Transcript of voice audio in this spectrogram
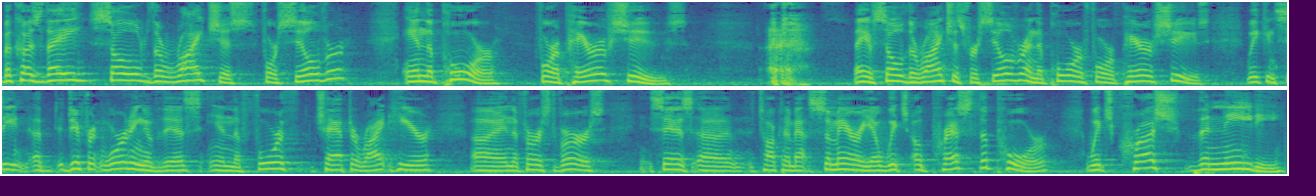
because they sold the righteous for silver, and the poor for a pair of shoes. they have sold the righteous for silver and the poor for a pair of shoes. We can see a different wording of this in the fourth chapter right here uh, in the first verse. Says, uh, talking about Samaria, which oppress the poor, which crush the needy,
